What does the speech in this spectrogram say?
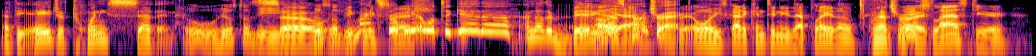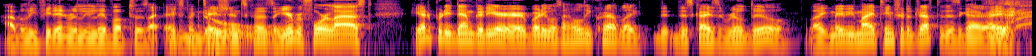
at the age of 27. Ooh, he'll still be. So he'll still be he pretty might still fresh. be able to get uh, another big Oh, ass yeah. contract. Well, he's got to continue that play though. That's Which right. last year, I believe he didn't really live up to his like, expectations No. because the year before last, he had a pretty damn good year. Everybody was like, "Holy crap! Like th- this guy's the real deal." Like maybe my team should have drafted this guy, right? Yeah.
